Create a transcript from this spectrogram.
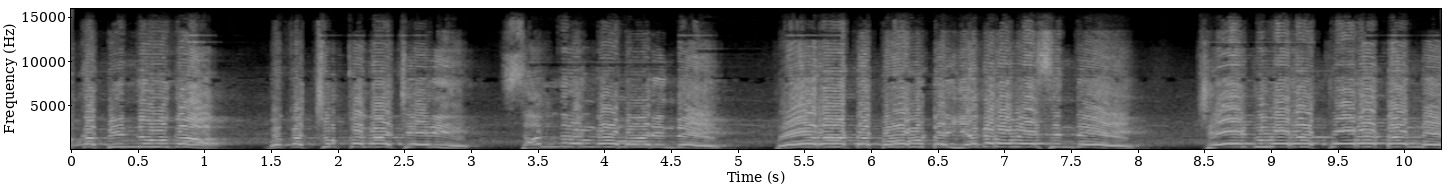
ఒక బిందువుగా ఒక చుక్కగా చేరి సంద్రంగా మారింది. పోరాట బావుట ఎగరవేసింది. చేగువర పోరాటాన్ని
